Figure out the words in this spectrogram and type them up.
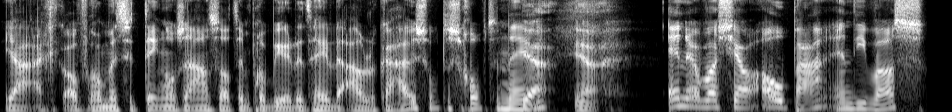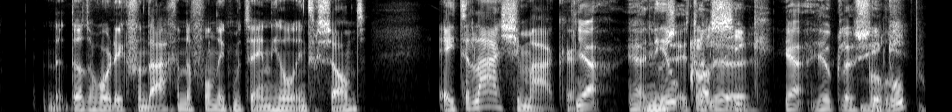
ja, eigenlijk overal met zijn tengels aan zat en probeerde het hele ouderlijke huis op de schop te nemen. Ja, ja. En er was jouw opa, en die was, dat hoorde ik vandaag en dat vond ik meteen heel interessant, etalagemaker. Ja, ja Een heel klassiek Ja, heel klassiek. beroep.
